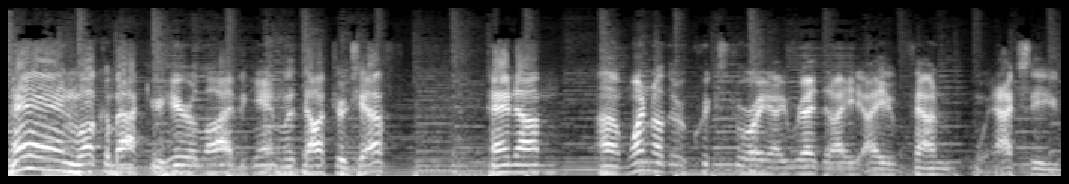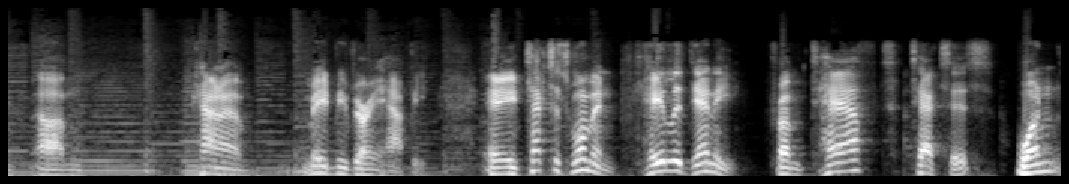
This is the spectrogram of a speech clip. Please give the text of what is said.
And welcome back. You're here live again with Dr. Jeff. And um, uh, one other quick story I read that I, I found actually um, kind of made me very happy. A Texas woman, Kayla Denny from Taft, Texas, won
